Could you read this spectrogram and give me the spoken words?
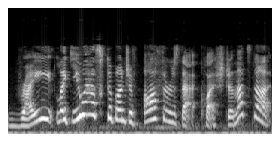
right. Like you asked a bunch of authors that question. That's not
